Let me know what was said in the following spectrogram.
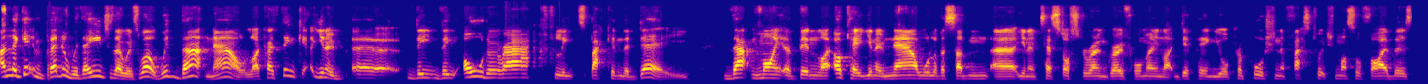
and they're getting better with age though as well with that now like i think you know uh, the the older athletes back in the day that might have been like, okay, you know, now all of a sudden, uh, you know, testosterone growth hormone like dipping, your proportion of fast twitch muscle fibers,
